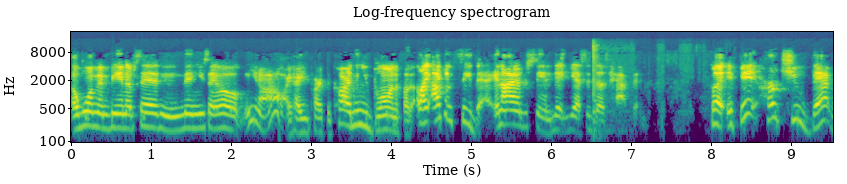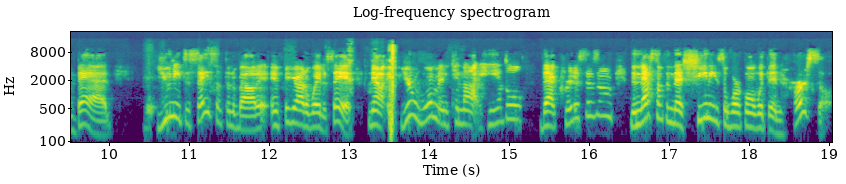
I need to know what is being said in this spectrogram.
a woman being upset, and then you say, "Oh, you know, I don't like how you parked the car," and then you blowing the fuck. Like I can see that, and I understand that. Yes, it does happen. But if it hurts you that bad, you need to say something about it and figure out a way to say it. Now, if your woman cannot handle that criticism, then that's something that she needs to work on within herself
